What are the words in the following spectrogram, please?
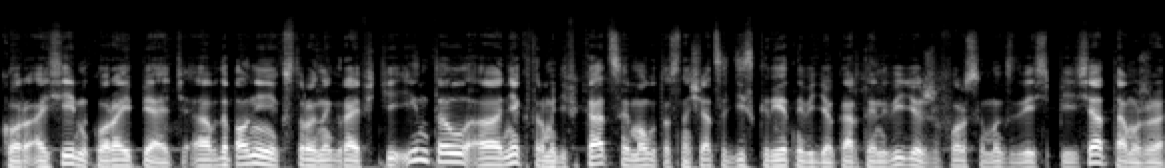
Core i7 и Core i5. А в дополнение к встроенной графике Intel, uh, некоторые модификации могут оснащаться дискретной видеокартой NVIDIA GeForce MX 250. Там уже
